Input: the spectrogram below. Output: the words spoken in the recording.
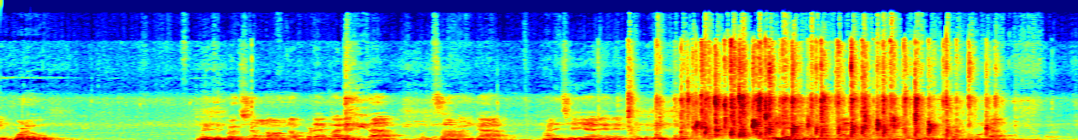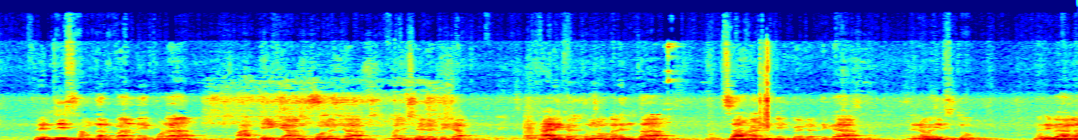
ఇప్పుడు ప్రతిపక్షంలో ఉన్నప్పుడే మరింత ఉత్సాహంగా పనిచేయాలి అనేటువంటి రీతిలో ఏ చిన్న కార్యక్రమాన్ని కూడా విడిచిపెట్టకుండా ప్రతి సందర్భాన్ని కూడా పార్టీకి అనుకూలంగా మలిచేటట్టుగా కార్యకర్తలను మరింత ఉత్సాహాన్ని నింపేటట్టుగా నిర్వహిస్తూ మరి ఇవాళ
